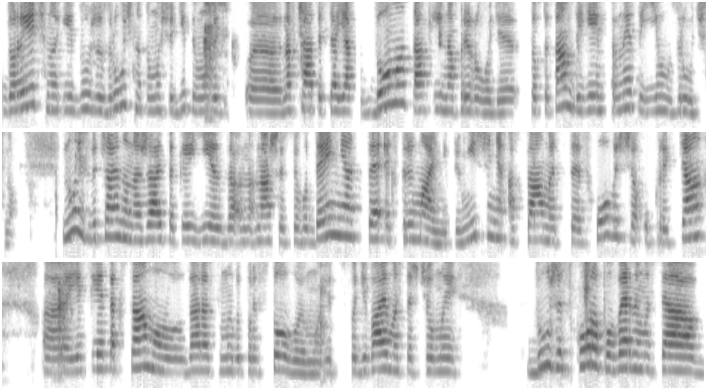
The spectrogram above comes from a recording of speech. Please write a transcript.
доречно і дуже зручно, тому що діти можуть е, навчатися як вдома, так і на природі, тобто там, де є інтернет, і їм зручно. Ну і звичайно, на жаль, таке є за наше сьогодення. Це екстремальні приміщення, а саме це сховища, укриття, яке так само зараз ми використовуємо і сподіваємося, що ми дуже скоро повернемося в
